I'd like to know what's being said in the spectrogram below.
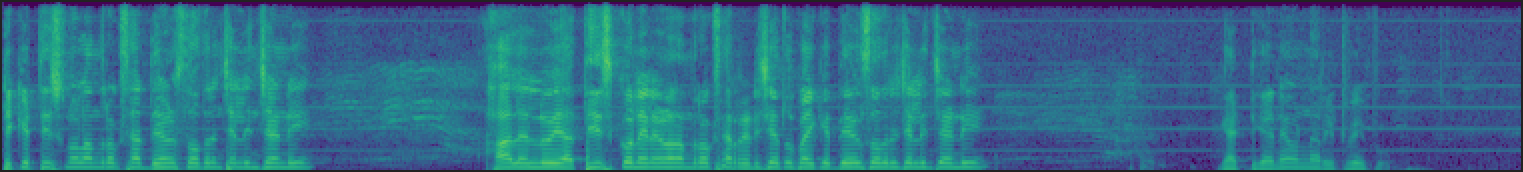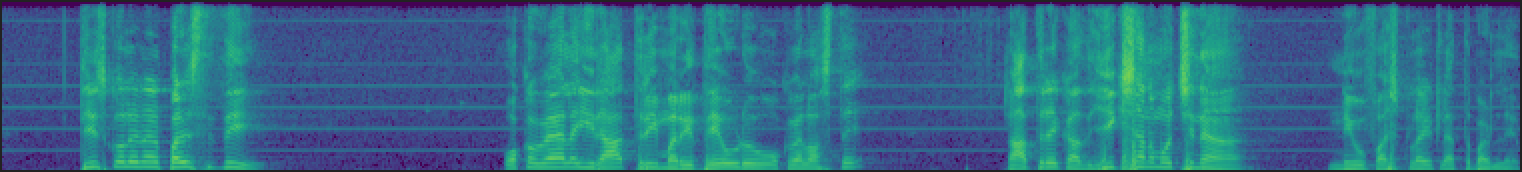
టికెట్ తీసుకున్న వాళ్ళందరూ ఒకసారి దేవుని స్తోత్రం చెల్లించండి. హాలెల్లు తీసుకొని వెళ్ళిన వాళ్ళందరూ ఒకసారి రెండు చేతుల పైకి దేవుని స్తోత్రం చెల్లించండి. గట్టిగానే ఉన్నారు ఇటువైపు. తీసుకోలేని పరిస్థితి. ఒకవేళ ఈ రాత్రి మరి దేవుడు ఒకవేళ వస్తే రాత్రే కాదు ఈ క్షణం వచ్చినా నీవు ఫస్ట్ ఫ్లైట్లో ఎత్తబడలేవు.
